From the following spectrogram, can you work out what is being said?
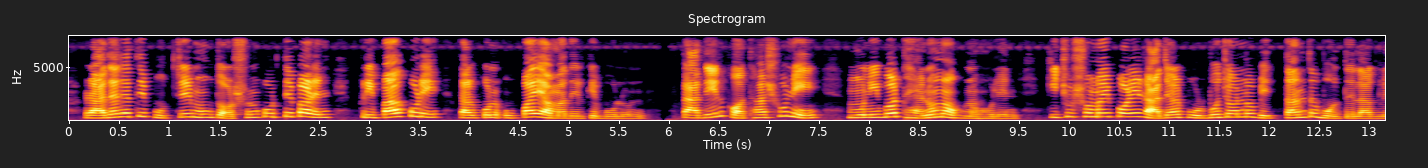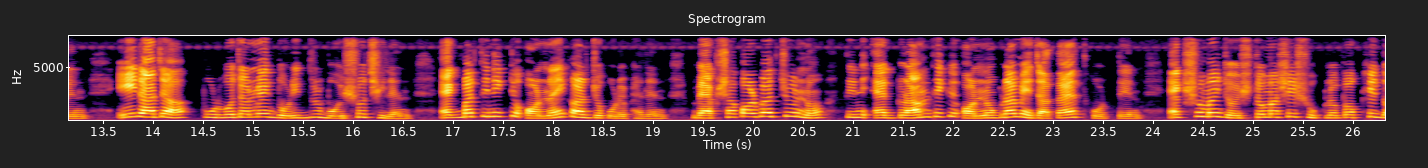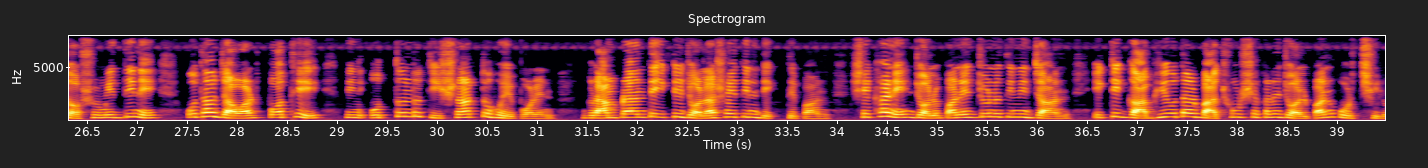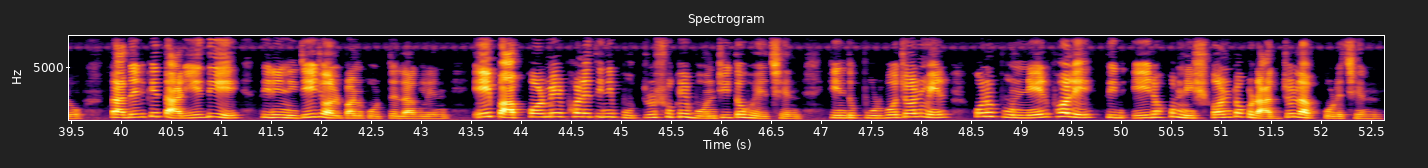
রাজা যাতে পুত্রের মুখ দর্শন করতে পারেন কৃপা করে তার কোন উপায় আমাদেরকে বলুন। তাদের কথা শুনে মুনিবর ধ্যানমগ্ন হলেন। কিছু সময় পরে রাজার পূর্বজন্ম বৃত্তান্ত বলতে লাগলেন। এই রাজা পূর্বজন্মে এক দরিদ্র বৈশ্য ছিলেন। একবার তিনি একটি অন্যায় কার্য করে ফেলেন। ব্যবসা করবার জন্য তিনি এক গ্রাম থেকে অন্য গ্রামে যাতায়াত করতেন। এক সময় জ্যৈষ্ঠ মাসের শুক্লপক্ষের দশমীর দিনে কোথাও যাওয়ার পথে তিনি অত্যন্ত তৃষ্ণার্ত হয়ে পড়েন। গ্রাম প্রান্তে একটি জলাশয় তিনি দেখতে পান। সেখানে জলপানের জন্য তিনি যান। একটি গাভী ও তার বাছুর সেখানে জলপান করছিল। তাদেরকে তাড়িয়ে দিয়ে তিনি নিজেই জলপান করতে লাগলেন। এই পাপকর্মের ফলে তিনি পুত্র সুখে বঞ্চিত হয়েছেন। কিন্তু পূর্বজন্মের কোনো পুণ্যের ফলে তিনি এই রকম নিষ্কণ্টক রাজ্য লাভ করেছেন।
